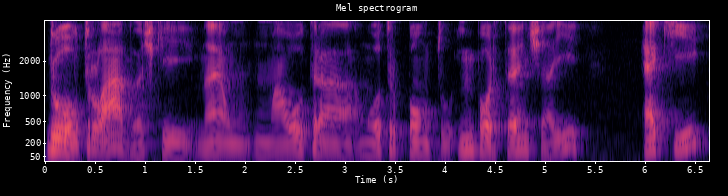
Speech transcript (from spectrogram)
Do outro lado, acho que né, um, uma outra, um outro ponto importante aí é que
